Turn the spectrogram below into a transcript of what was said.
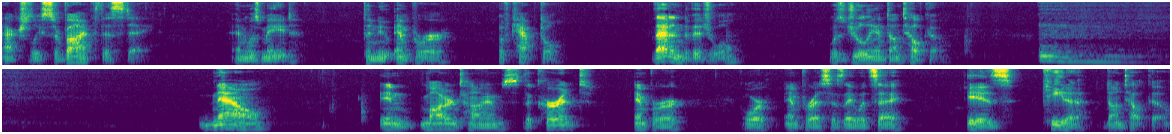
actually survived this day and was made the new emperor of Capital. That individual was Julian Dantelko. Now, in modern times, the current emperor, or empress as they would say, is Kita Dantelko,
